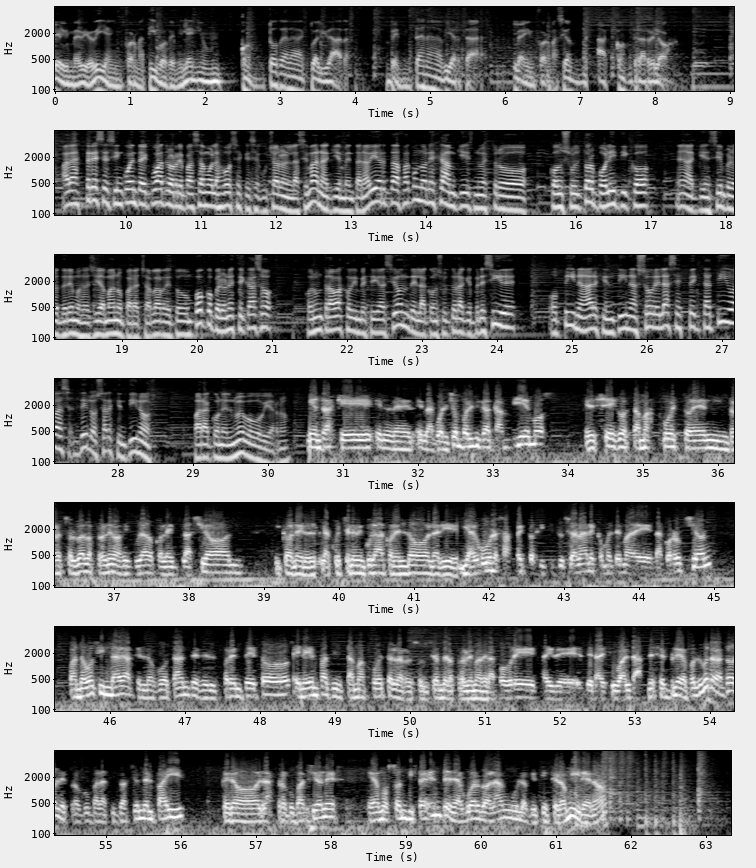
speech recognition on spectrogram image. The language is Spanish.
El mediodía informativo de Millennium con toda la actualidad. Ventana abierta. La información a contrarreloj. A las 13.54 repasamos las voces que se escucharon en la semana aquí en Ventana Abierta. Facundo Nejamkis, nuestro consultor político, eh, a quien siempre lo tenemos allí a mano para charlar de todo un poco, pero en este caso con un trabajo de investigación de la consultora que preside, Opina Argentina sobre las expectativas de los argentinos para con el nuevo gobierno. Mientras que en, la coalición política Cambiemos, el sesgo está más puesto en resolver los problemas vinculados con la inflación y con las cuestiones vinculadas con el dólar y algunos aspectos institucionales como el tema de la corrupción cuando vos indagas en los votantes del Frente de Todos, el énfasis está más puesto en la resolución de los problemas de la pobreza y de, la desigualdad, desempleo. Por supuesto a todos les preocupa la situación del país, pero las preocupaciones, digamos, son diferentes de acuerdo al ángulo que quien se lo mire, ¿no?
